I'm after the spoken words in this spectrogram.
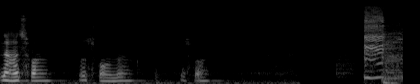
No, it's fine. It's fine, man. It's fine. Ah.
